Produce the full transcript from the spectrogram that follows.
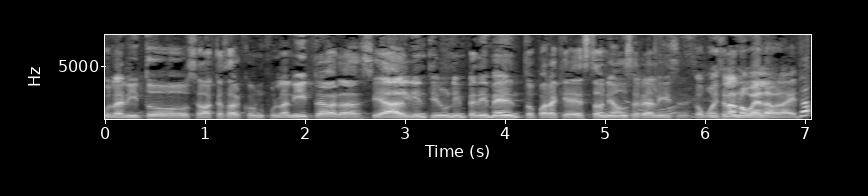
fulanito se va a casar con fulanita, ¿verdad? Si alguien tiene un impedimento para que esta unión se realice, como dice la novela, ¿verdad?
